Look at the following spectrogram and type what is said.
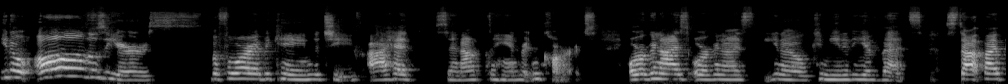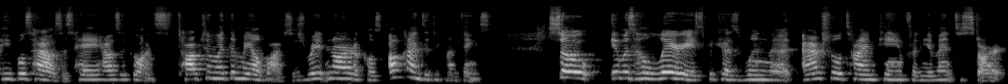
you know, all those years before I became the chief, I had sent out the handwritten cards, organized, organized, you know, community events, stop by people's houses. Hey, how's it going? Talk to them at the mailboxes, written articles, all kinds of different things. So it was hilarious because when the actual time came for the event to start,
